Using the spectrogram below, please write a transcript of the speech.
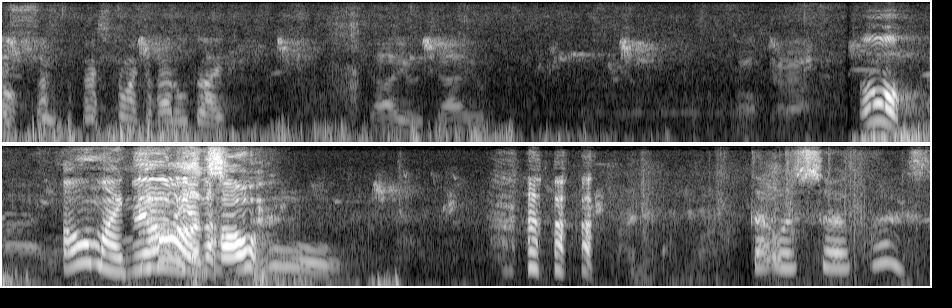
Oh, that's the best strike I've had all day. Oh, Oh my nearly in the god! hole. That was so close.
